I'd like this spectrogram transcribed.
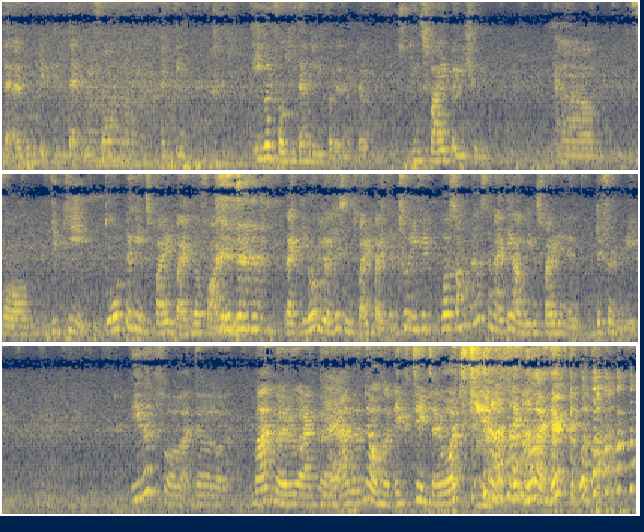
that I wrote it in that way for her. I think. Even for Gitanjali for that matter. Inspired by Ishwari. Um, for Vicky, totally inspired by her father. like, you know, you're just inspired by them. So if it was someone else, then I think I'll be inspired in a different way. Even for the Man Maru and the, yeah. I don't know, exchange I watched it. I was like, no, I have to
